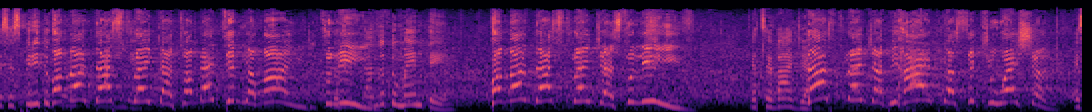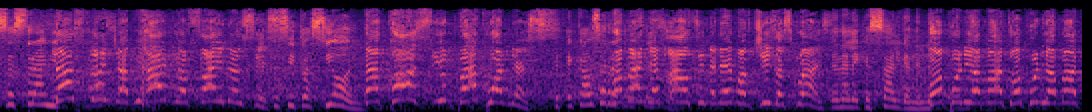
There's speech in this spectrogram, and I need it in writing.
Ese espíritu Command that stranger tormenting your mind to leave. tu mente Command that strangers to leave. Que se vaya. That stranger behind your situation. Ese extraño That stranger behind your tu finances. situación That cause you backwardness. que te causa Command them out in the name of Jesus Christ. Ordenale que salga en el. Open your mouth, open your mouth,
